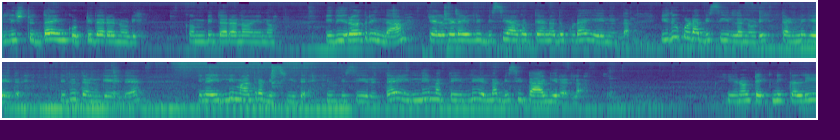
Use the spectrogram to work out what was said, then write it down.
ಇಲ್ಲಿಷ್ಟುದ್ದ ಹಿಂಗೆ ಕೊಟ್ಟಿದ್ದಾರೆ ನೋಡಿ, ಕಂಬಿ ಥರನೋ ಏನೋ. ಇದು ಇರೋದ್ರಿಂದ ಕೆಳಗಡೆ ಇಲ್ಲಿ ಬಿಸಿ ಆಗುತ್ತೆ ಅನ್ನೋದು ಕೂಡ ಏನಿಲ್ಲ. ಇದು ಕೂಡ ಬಿಸಿ ಇಲ್ಲ ನೋಡಿ, ತಣ್ಣಗೆ ಇದೆ. ಇದು ತಣ್ಣಗೆ ಇದೆ. ಇನ್ನು ಇಲ್ಲಿ ಮಾತ್ರ ಬಿಸಿ ಇದೆ. ಇಲ್ಲಿ ಬಿಸಿ ಇರುತ್ತೆ. ಇಲ್ಲಿ ಮತ್ತು ಇಲ್ಲಿ ಎಲ್ಲ ಬಿಸಿ ತಾಗಿರಲ್ಲ. ಏನೋ ಟೆಕ್ನಿಕಲಿ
